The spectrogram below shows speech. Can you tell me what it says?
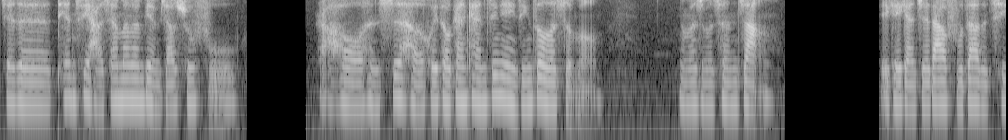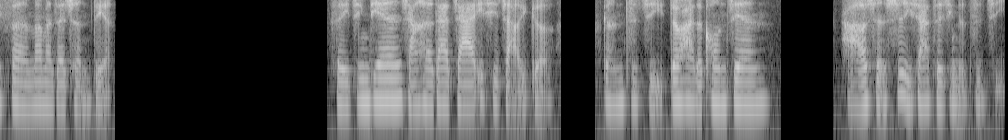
觉得天气好像慢慢变比较舒服，然后很适合回头看看今年已经做了什么，有没有什么成长。也可以感觉到浮躁的气氛慢慢在沉淀，所以今天想和大家一起找一个跟自己对话的空间，好好审视一下最近的自己。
